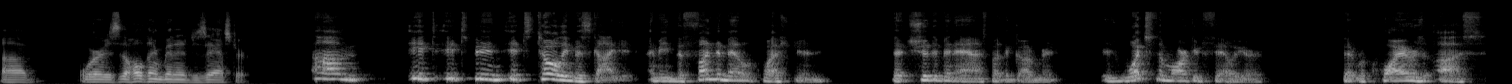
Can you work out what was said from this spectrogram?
Uh, or has the whole thing been a disaster? Um, it, it's been, it's totally misguided. I mean, the fundamental question that should have been asked by the government is what's the market failure that requires us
